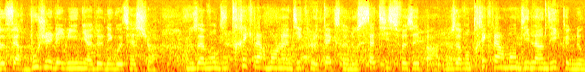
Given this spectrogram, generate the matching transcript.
de faire bouger les lignes de négociation. Nous avons dit très clairement lundi que le texte ne nous satisfaisait pas. Nous avons très clairement dit lundi que nous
